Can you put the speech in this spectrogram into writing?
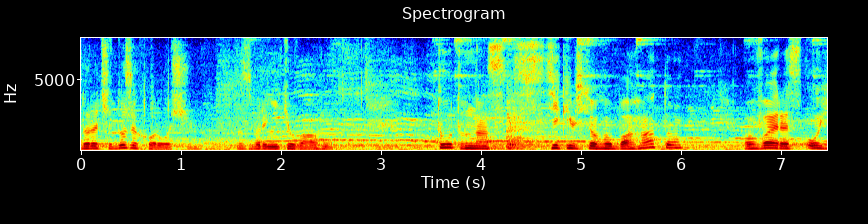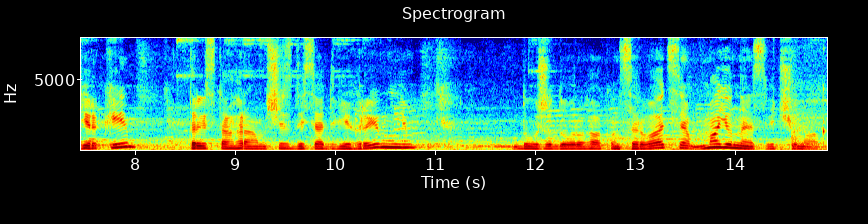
До речі, дуже хороші. Зверніть увагу. Тут в нас стільки всього багато. Верес огірки 300 грам 62 гривні. Дуже дорога консервація. Майонез від чумак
